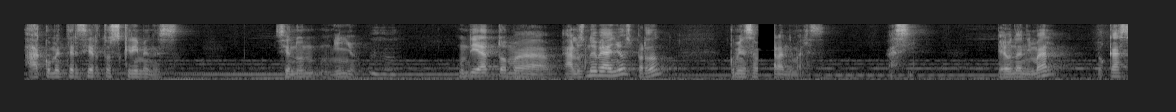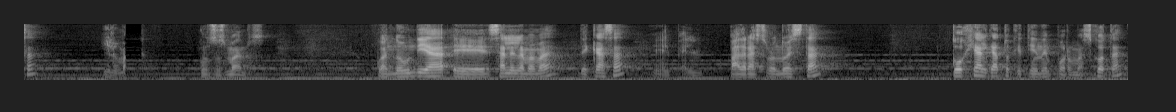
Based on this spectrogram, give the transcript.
a cometer ciertos crímenes, siendo un niño. Un día toma, a los nueve años, perdón, comienza a matar animales. Así. Ve a un animal, lo caza y lo mata con sus manos. Cuando un día eh, sale la mamá de casa, el, el padrastro no está, coge al gato que tiene por mascota,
